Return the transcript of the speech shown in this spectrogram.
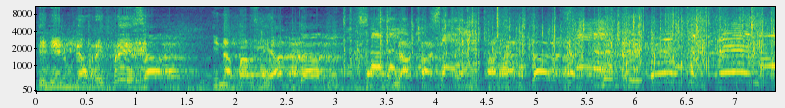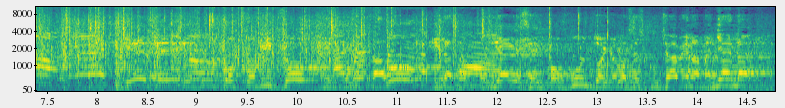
tener una represa en la parte alta, la, calzada y ese es un compromiso del gobernador y las autoridades en conjunto, yo los escuchaba en la mañana,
